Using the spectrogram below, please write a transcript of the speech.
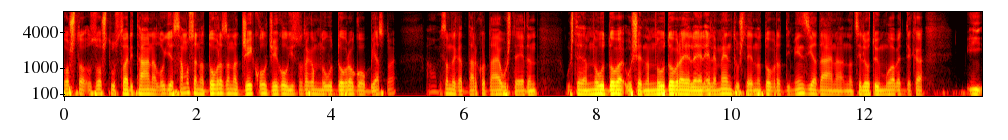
зошто зошто уствари таа аналогија само се надоврза на J Cole, J Cole исто така многу добро го објаснува. Ама мислам дека Дарко дае уште еден уште еден многу добар уште една многу добра елемент, уште една добра димензија дае на на целиот тој муабет дека и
